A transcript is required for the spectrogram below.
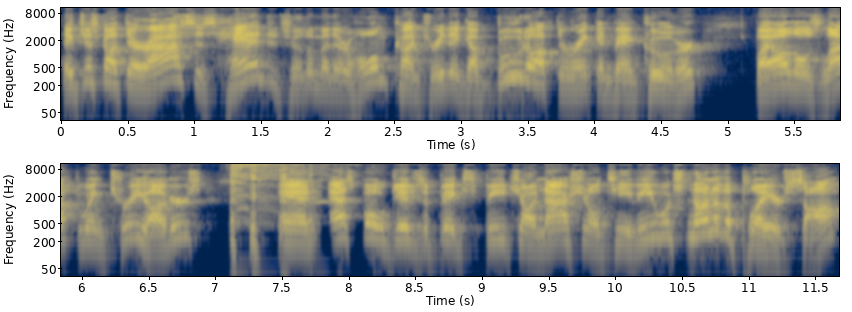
They've just got their asses handed to them in their home country. They got booed off the rink in Vancouver by all those left wing tree huggers. and Espo gives a big speech on national TV, which none of the players saw.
